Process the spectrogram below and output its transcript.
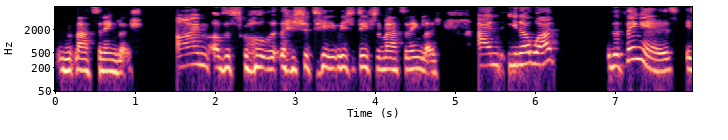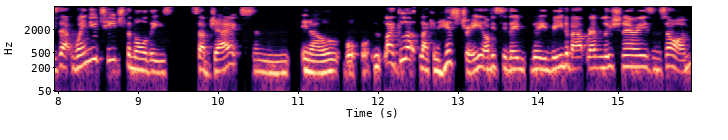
maths and English. I'm of the school that they should teach, we should teach them maths and English. And you know what? The thing is, is that when you teach them all these subjects and, you know, like, look, like in history, obviously they, they read about revolutionaries and so on.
